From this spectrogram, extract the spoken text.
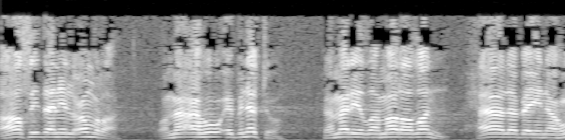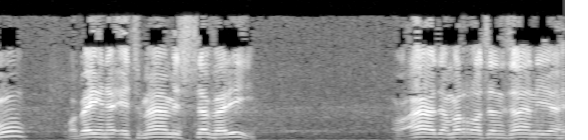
قاصدا العمرة ومعه ابنته فمرض مرضا حال بينه وبين إتمام السفر وعاد مرة ثانية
